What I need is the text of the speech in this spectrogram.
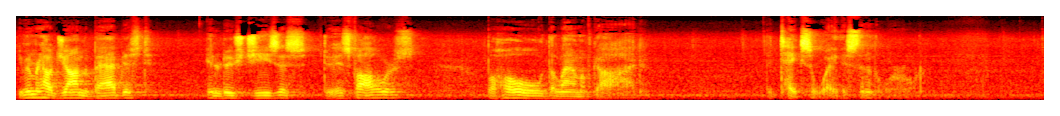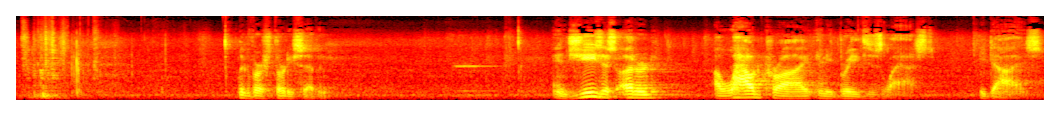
You remember how John the Baptist introduced Jesus to his followers? Behold the Lamb of God that takes away the sin of the world. Look at verse 37. And Jesus uttered a loud cry and he breathes his last. He dies.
